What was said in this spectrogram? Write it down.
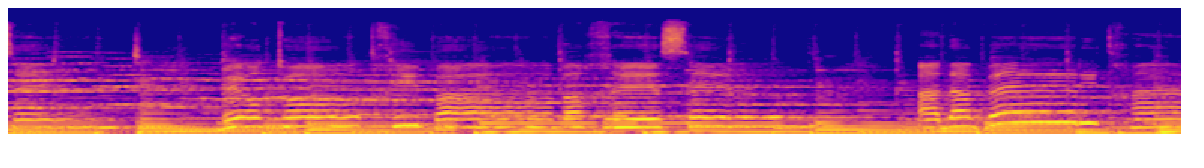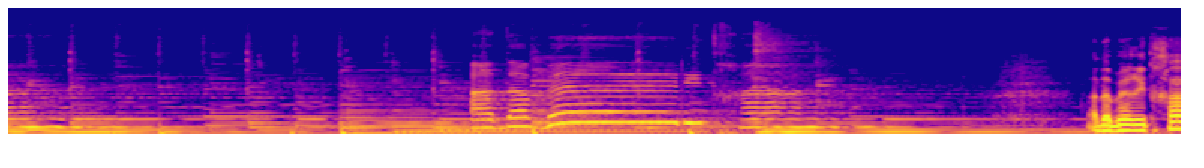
מהססת, באותות חיבה וחסד, אדבר איתך, אדבר איתך. אדבר איתך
